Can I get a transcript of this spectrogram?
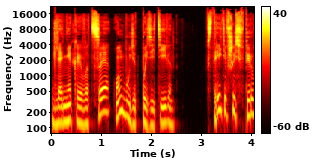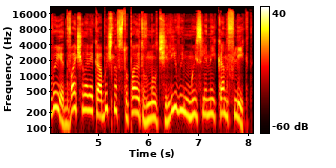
для некоего С он будет позитивен. Встретившись впервые, два человека обычно вступают в молчаливый мысленный конфликт,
